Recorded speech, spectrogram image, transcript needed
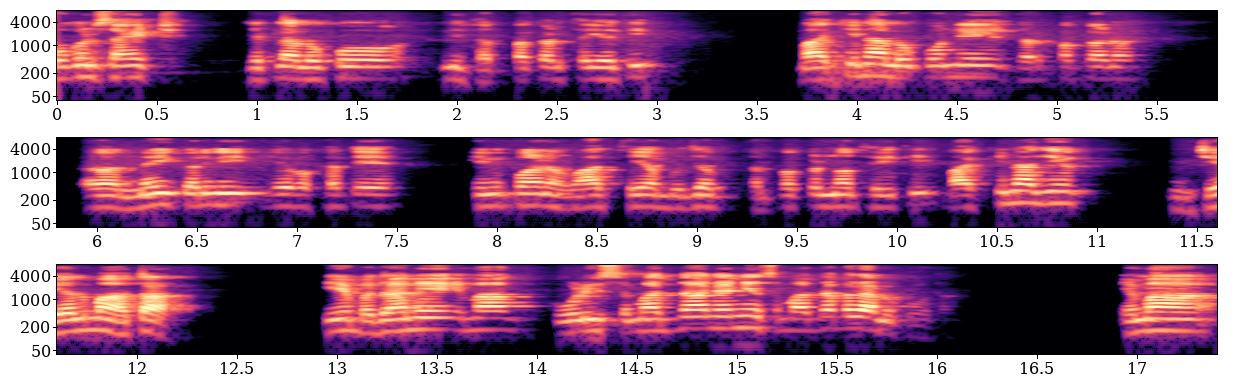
ઓગણસાઠ જેટલા લોકોની ધરપકડ થઈ હતી. બાકીના લોકોને ધરપકડ નહીં કરવી એ વખતે એવી પણ વાત થયા મુજબ ધરપકડ ન થઈ હતી. બાકીના જે જેલમાં હતા. એ બધાને એમાં કોળી સમાજના અને અન્ય સમાજના બધા લોકો હતા. એમાં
